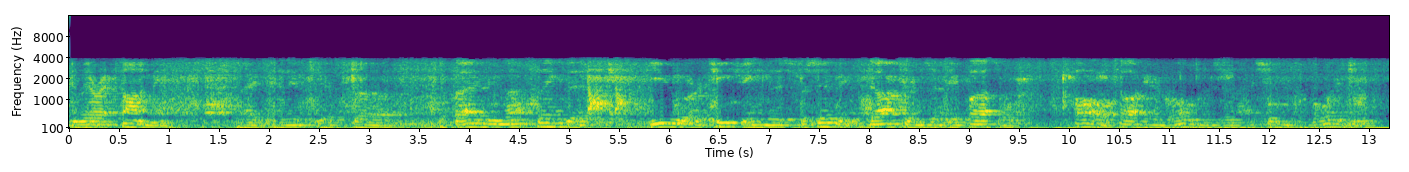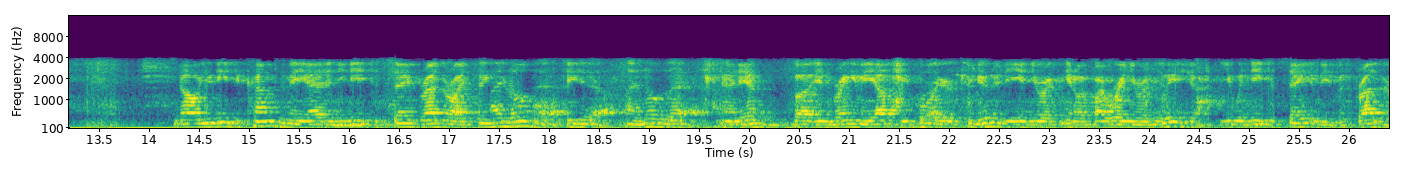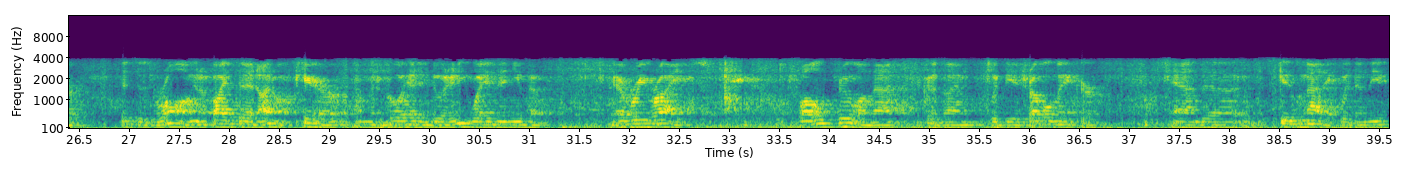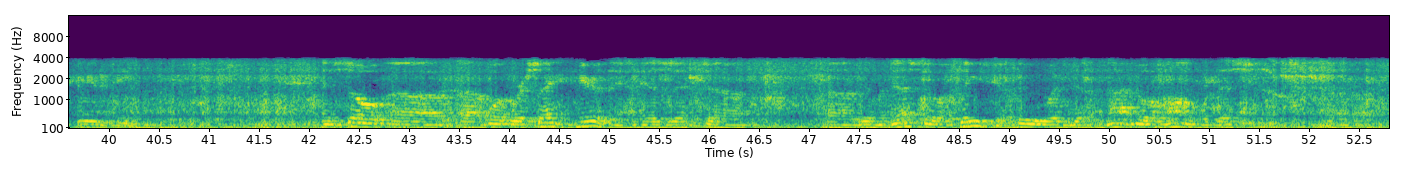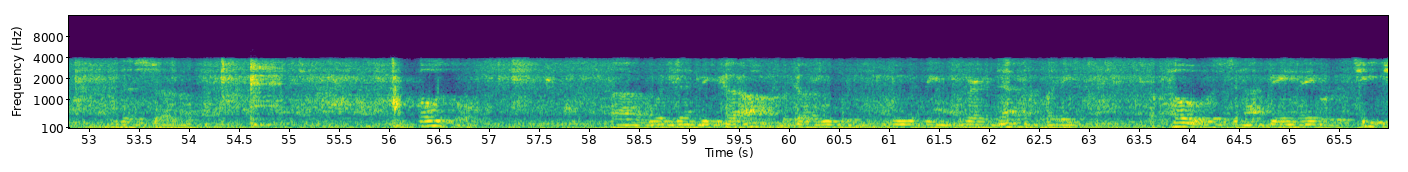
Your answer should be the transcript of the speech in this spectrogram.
in their autonomy. Right, and if, if, uh, if I do not think that you are teaching the specific doctrines that the apostle Paul taught in Romans, then I should avoid you. No, you need to come to me, Ed, and you need to say, brother, I think. I know that, yeah, I know that. And if, uh, in bringing me up before your community and your, you know, if I were in your ecclesia, you would need to say to me, but brother, this is wrong. And if I said, I don't care, I'm gonna go ahead and do it anyway, then you have every right to follow through on that, because I'm, would be a troublemaker and, uh, schismatic within the community. And so, uh, uh, what we're saying here then is that, uh, the Modesto Ecclesia, who would not go along with this, this, proposal, would then be cut off, because we would, we would be very definitely opposed to not being able to teach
